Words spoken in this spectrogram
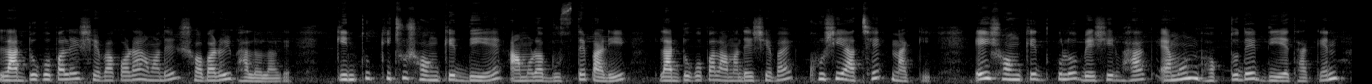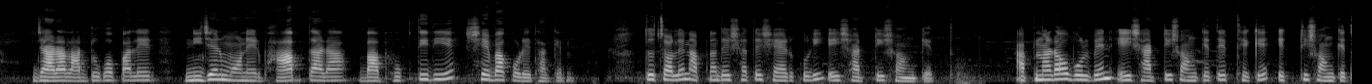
লাড্ডু গোপালের সেবা করা আমাদের সবারই ভালো লাগে। কিন্তু কিছু সংকেত দিয়ে আমরা বুঝতে পারি লাড্ডু গোপাল আমাদের সেবায় খুশি আছে নাকি? এই সংকেতগুলো বেশিরভাগ এমন ভক্তদের দিয়ে থাকেন যারা লাড্ডু গোপালের নিজের মনের ভাব দ্বারা বা ভক্তি দিয়ে সেবা করে থাকেন। তো চলেন আপনাদের সাথে শেয়ার করি এই সাতটি সংকেত। আপনারাও বলবেন এই সাতটি সংকেতের থেকে একটি সংকেত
